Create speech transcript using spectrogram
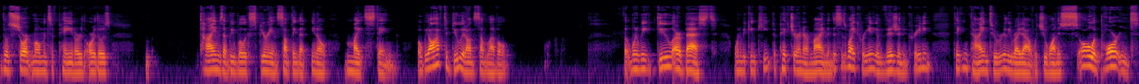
those short moments of pain or, or those times that we will experience something that, you know, might sting. But we all have to do it on some level. But when we do our best, when we can keep the picture in our mind. And this is why creating a vision and creating, taking time to really write out what you want is so important.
